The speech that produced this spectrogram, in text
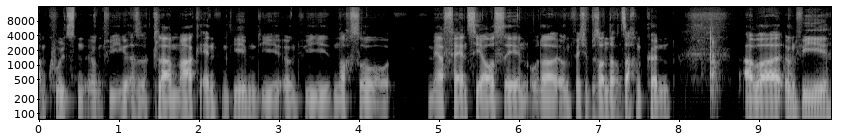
am coolsten irgendwie. Also klar, mag Enten geben, die irgendwie noch so mehr fancy aussehen oder irgendwelche besonderen Sachen können. Aber irgendwie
